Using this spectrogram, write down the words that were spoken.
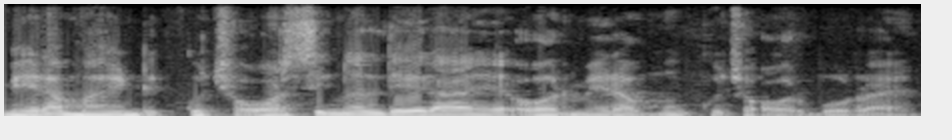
मेरा माइंड कुछ और सिग्नल दे रहा है और मेरा मुँह कुछ और बोल रहा है।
